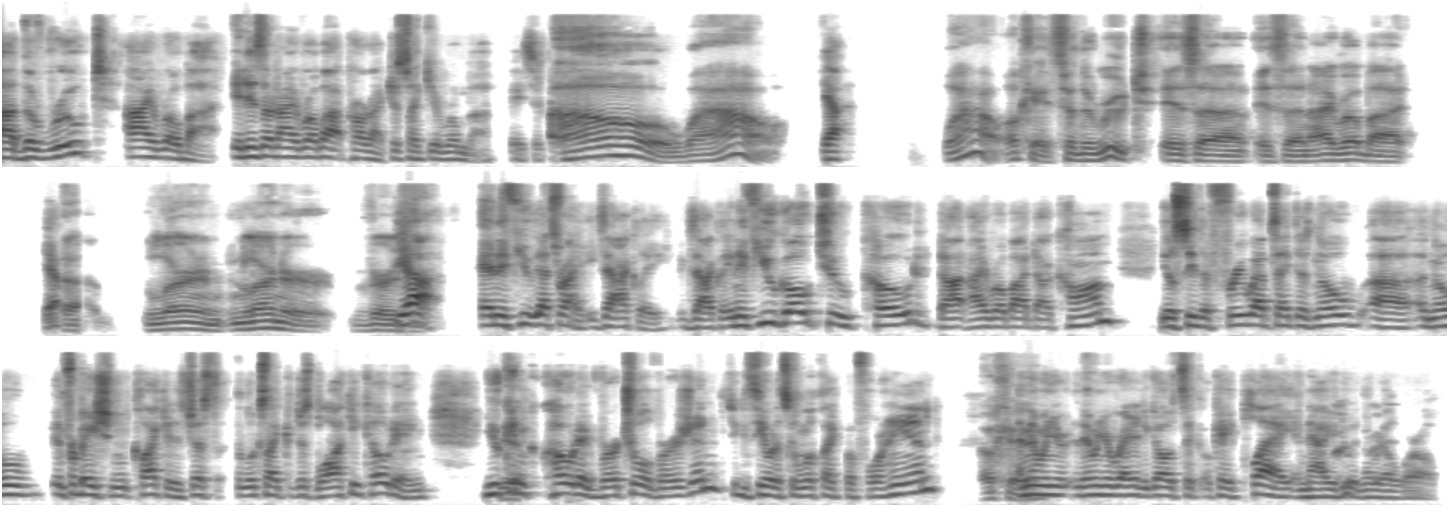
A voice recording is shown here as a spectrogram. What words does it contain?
Uh, the Root iRobot. It is an iRobot product, just like your Roomba, basically. Oh wow. Yeah. Wow. Okay. So the root is a is an iRobot. Yep. Uh, learn learner version. Yeah. And if you, that's right, exactly, exactly. And if you go to code.irobot.com, you'll see the free website. There's no uh, no information collected. It's just it looks like just blocky coding. You can code a virtual version, so you can see what it's going to look like beforehand. Okay. And then when you're then when you're ready to go, it's like okay, play, and now you do it in the real world.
